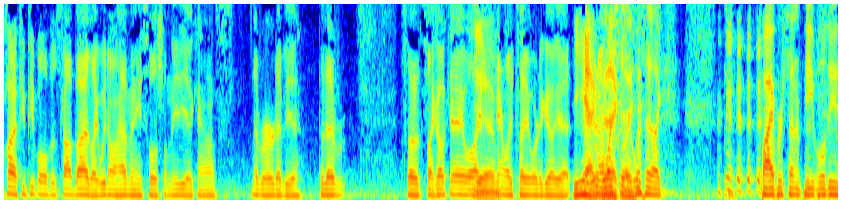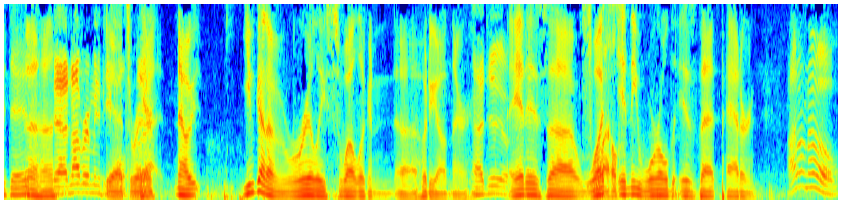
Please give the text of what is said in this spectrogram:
quite a few people that stop by. It's like we don't have any social media accounts. Never heard of you, but ever. So it's like okay, well Yeah. I can't really tell you where to go yet. Yeah, You know, what's exactly. it- What's it like? Five percent of people these days. Uh-huh. Yeah, not very many people. Yeah, it's rare. Yeah. No, you've got a really swell looking uh, hoodie on there. I do. It is. Uh, Swell. what in the world is that pattern? I don't know.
